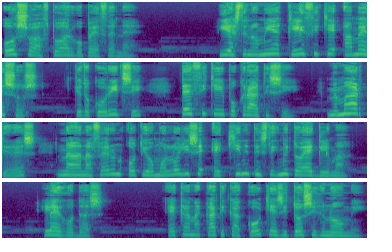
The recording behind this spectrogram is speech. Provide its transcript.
όσο αυτό αργοπέθαινε. Η αστυνομία κλήθηκε αμέσως και το κορίτσι τέθηκε υποκράτηση, με μάρτυρες να αναφέρουν ότι ομολόγησε εκείνη την στιγμή το έγκλημα, λέγοντας «Έκανα κάτι κακό και ζητώ συγνώμη».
